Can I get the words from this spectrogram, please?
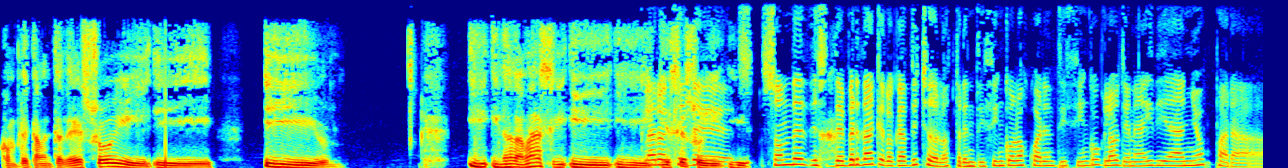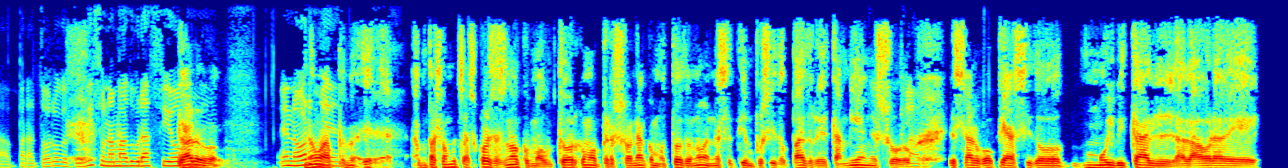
completamente de eso y, y, y, y, y nada más. Y, y, Claro, y es eso. de- son de, de, de verdad que lo que has dicho de los 35 a los 45, claro, tiene ahí 10 años para, para todo lo que tú dices, una maduración Claro. enorme. No, eh, han pasado muchas cosas, ¿no? Como autor, como persona, como todo, ¿no? En ese tiempo he sido padre también, eso es algo que ha sido muy vital a la hora de,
